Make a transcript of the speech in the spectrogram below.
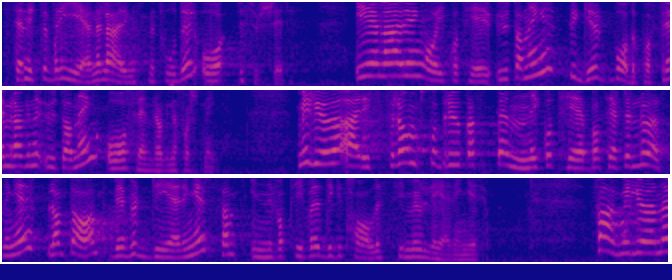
Se nytte varierende læringsmetoder og ressurser. E-læring og IKT-utdanninger bygger både på fremragende utdanning og fremragende forskning. Miljøet er i front på bruk av spennende IKT-baserte løsninger, blant annet ved vurderinger samt innovative digitale simuleringer. Fagmiljøene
